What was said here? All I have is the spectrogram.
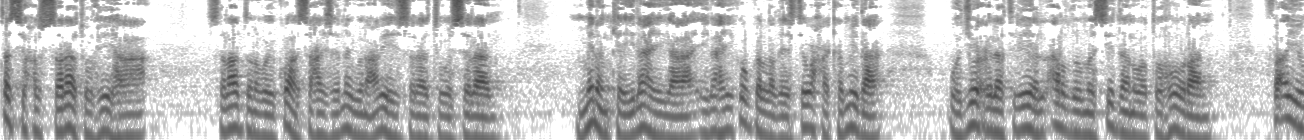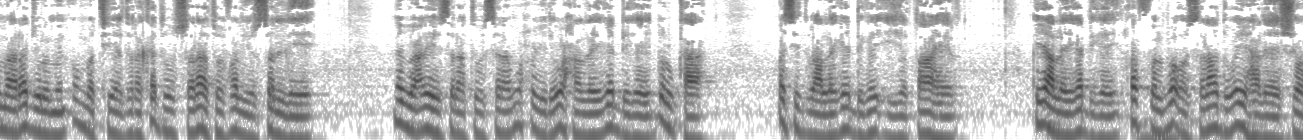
tasixu asalaatu fiihaa salaaduna way ku ansaxaysaa nebiguna calayhi salaatu wasalaam. Minanka ilaahayga ilaahay ku galladaystay waxaa ka mid ah wajucilat liya alardu masjida waطuhuura faayumaa rajulu min ummatii adrakathu الsalaatu falyusalii nebigu calayhi الsalaatu wasalaam wuxuu yihi waxaa layga dhigay dhulka masjid baa laga dhigay iyo daahir ayaa layga dhigay qof walba oo salaadu ay haleesho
